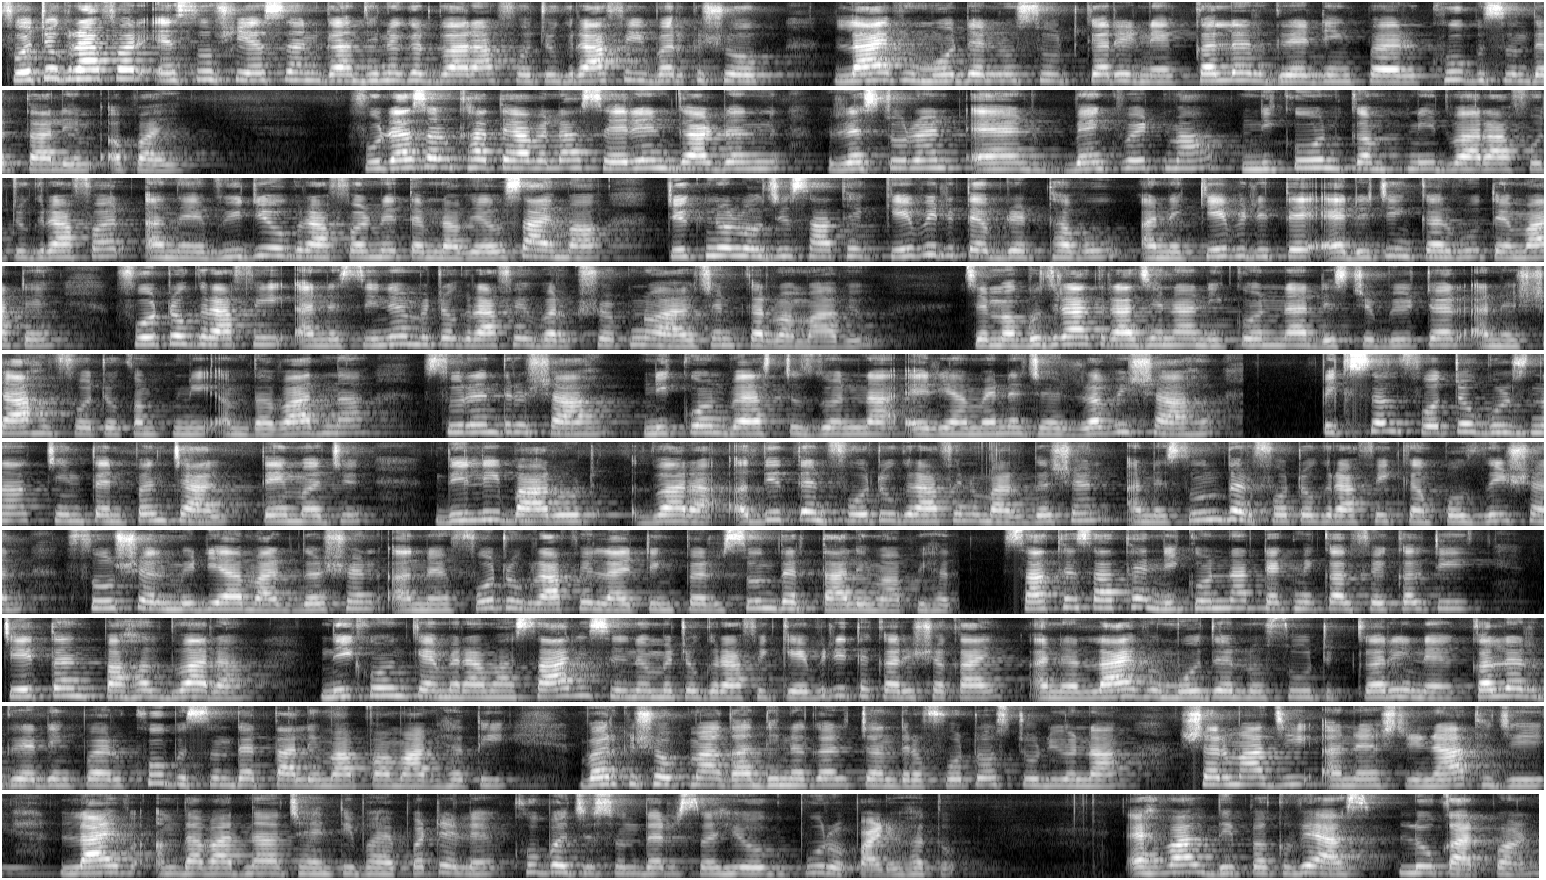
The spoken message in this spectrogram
Photographer association Gandhinagar દ્વારા photography workshop live મોડેલનું shoot કરીને કલર ગ્રેડિંગ પર ખૂબ સુંદર તાલીમ અપાઈ. ફુડાસણ ખાતે આવેલા સેરેન ગાર્ડન રેસ્ટોરન્ટ એન્ડ બેન્ક્વેટમાં નિકોન કંપની દ્વારા ફોટોગ્રાફર અને વિડીયોગ્રાફરને તેમના વ્યવસાયમાં ટેકનોલોજી સાથે કેવી રીતે અપડેટ થવું અને કેવી રીતે એડિટિંગ કરવું તે માટે ફોટોગ્રાફી અને સિનેમેટોગ્રાફી વર્કશોપનું આયોજન કરવામાં આવ્યું. જેમાં ગુજરાત રાજ્યના નિકોનના ડિસ્ટ્રીબ્યુટર અને શાહ ફોટો કંપની અમદાવાદના સુરેન્દ્ર શાહ, નિકોન વેસ્ટ ઝોનના area manager Ravi Shah, pixel photo ગુડ્સના Chintan Panchal તેમજ દિલ્હી બારોટ દ્વારા અદ્યતન ફોટોગ્રાફીનું માર્ગદર્શન અને સુંદર ફોટોગ્રાફી કમ્પોઝિશન, સોશિયલ મીડિયા માર્ગદર્શન અને ફોટોગ્રાફી લાઇટિંગ પર સુંદર તાલીમ આપી હતી. સાથે સાથે નિકોનના ટેકનિકલ ફેકલ્ટી ચેતન પહલ દ્વારા નિકોન કેમેરામાં સારી સિનેમેટોગ્રાફી કેવી રીતે કરી શકાય અને લાઈવ મોડેલનું શૂટ કરીને કલર ગ્રેડિંગ પર ખૂબ સુંદર તાલીમ આપવામાં આવી હતી. વર્કશોપમાં ગાંધીનગર, ચંદ્ર ફોટો સ્ટુડિયોના શર્માજી અને શ્રીનાથજી, લાઈવ અમદાવાદના જયંતિભાઈ પટેલે ખૂબ જ સુંદર સહયોગ પૂરો પાડ્યો હતો. અહેવાલ દીપક વ્યાસ, લોકાર્પણ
